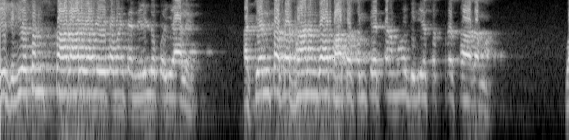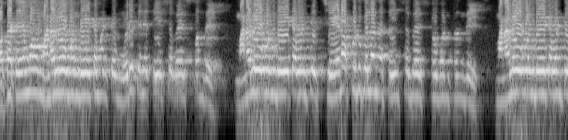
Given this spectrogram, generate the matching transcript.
ఈ దివ్య సంస్కారాలు అనేటువంటి నీళ్ళు పొయ్యాలి అత్యంత ప్రధానంగా పాప సంకీర్తనము దివ్య సత్ప్రసాదము. ఒకటేమో మనలో ఉండేటువంటి మురికిని తీసివేస్తుంది. మనలో ఉండేటువంటి చీడ పురుగులను తీసివేస్తూ ఉంటుంది. మనలో ఉండేటువంటి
